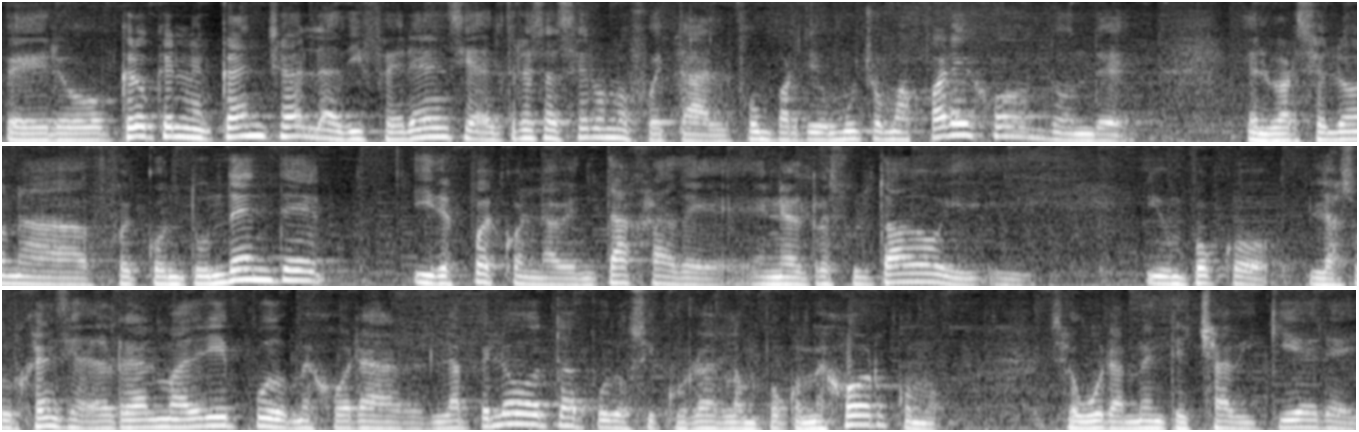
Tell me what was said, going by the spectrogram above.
Pero creo que en la cancha la diferencia del 3 a 0 no fue tal. Fue un partido mucho más parejo, donde el Barcelona fue contundente y después con la ventaja de, en el resultado y, un poco las urgencias del Real Madrid pudo mejorar la pelota, pudo circularla un poco mejor, como seguramente Xavi quiere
